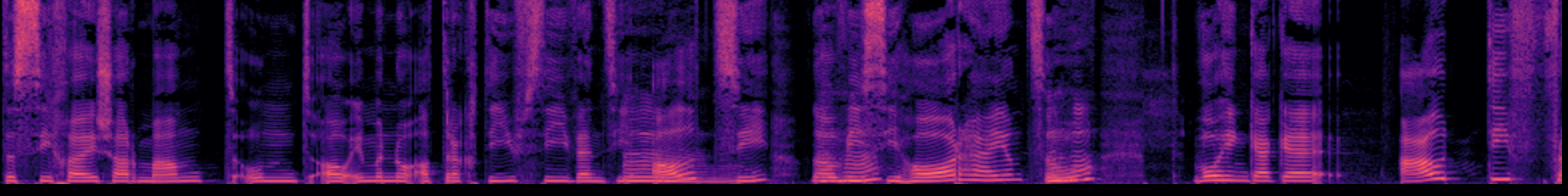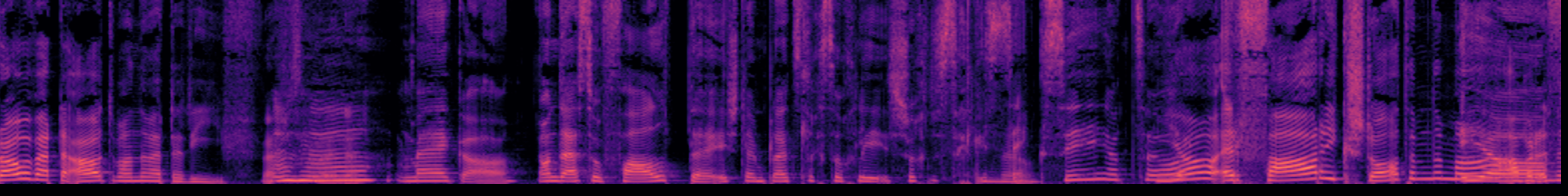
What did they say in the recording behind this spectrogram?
dass sie können charmant und auch immer noch attraktiv sein wenn sie alt sind und auch weisse Haare haben und so. Wohingegen alte Frauen werden alt, Männer werden reif. Weißt du, meine? Mega. Und auch so Falten ist dann plötzlich so ein bisschen, ist ein bisschen Genau. sexy und so. Ja, Erfahrung steht einem Mann, Ja, aber einer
